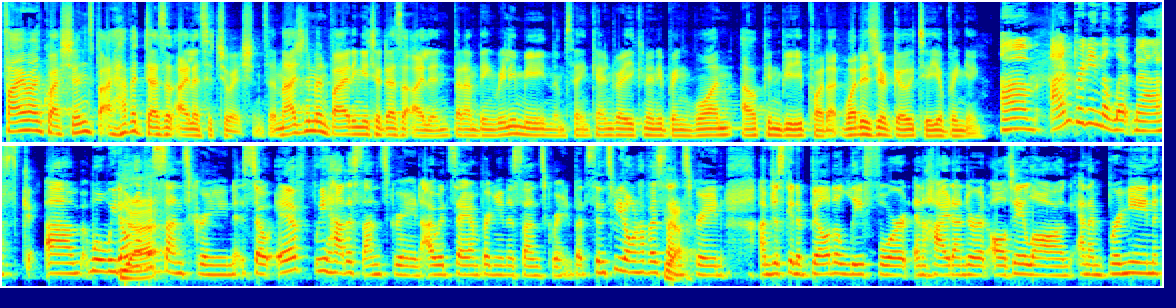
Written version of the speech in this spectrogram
fire round questions, but I have a desert island situation. So imagine I'm inviting you to a desert island, but I'm being really mean. I'm saying, Kendra, you can only bring one Alpyn Beauty product. What is your go-to you're bringing? Um, I'm bringing the lip mask. Um, well, we don't yeah. have a sunscreen. So if we had a sunscreen, I would say I'm bringing a sunscreen. But since we don't have a sunscreen, yeah. I'm just going to build a leaf fort and hide under it all day long. And I'm bringing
